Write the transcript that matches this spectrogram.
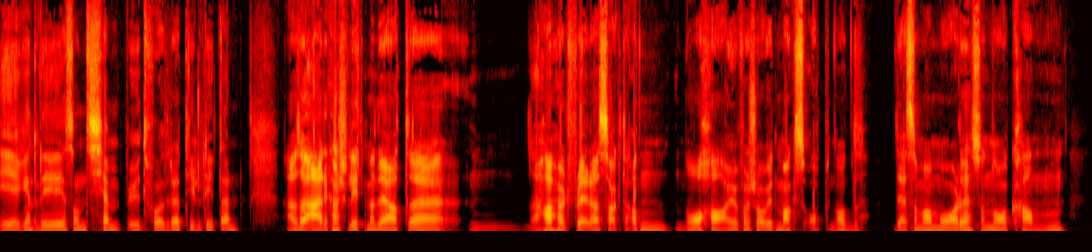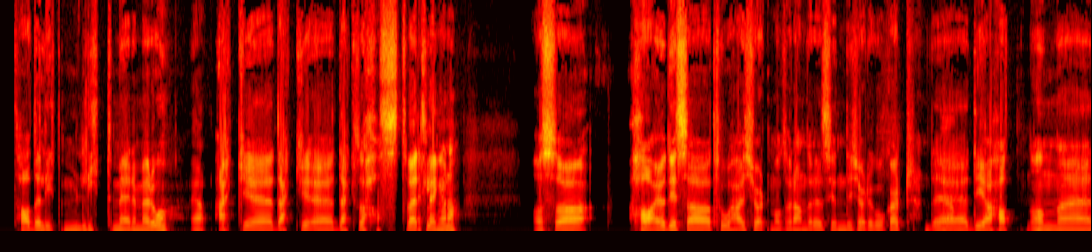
egentlig sånn kjempeutfordrer til tittelen. Ja, så er det kanskje litt med det at uh, Jeg har hørt flere har sagt at nå har jo for så vidt Max oppnådd det som var målet, så nå kan han ta det litt, litt mer med ro. Ja. Er ikke, det, er ikke, det er ikke så hastverk lenger, da. Og så har jo disse to her kjørt mot hverandre siden de kjørte gokart. Ja. De har hatt noen uh,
